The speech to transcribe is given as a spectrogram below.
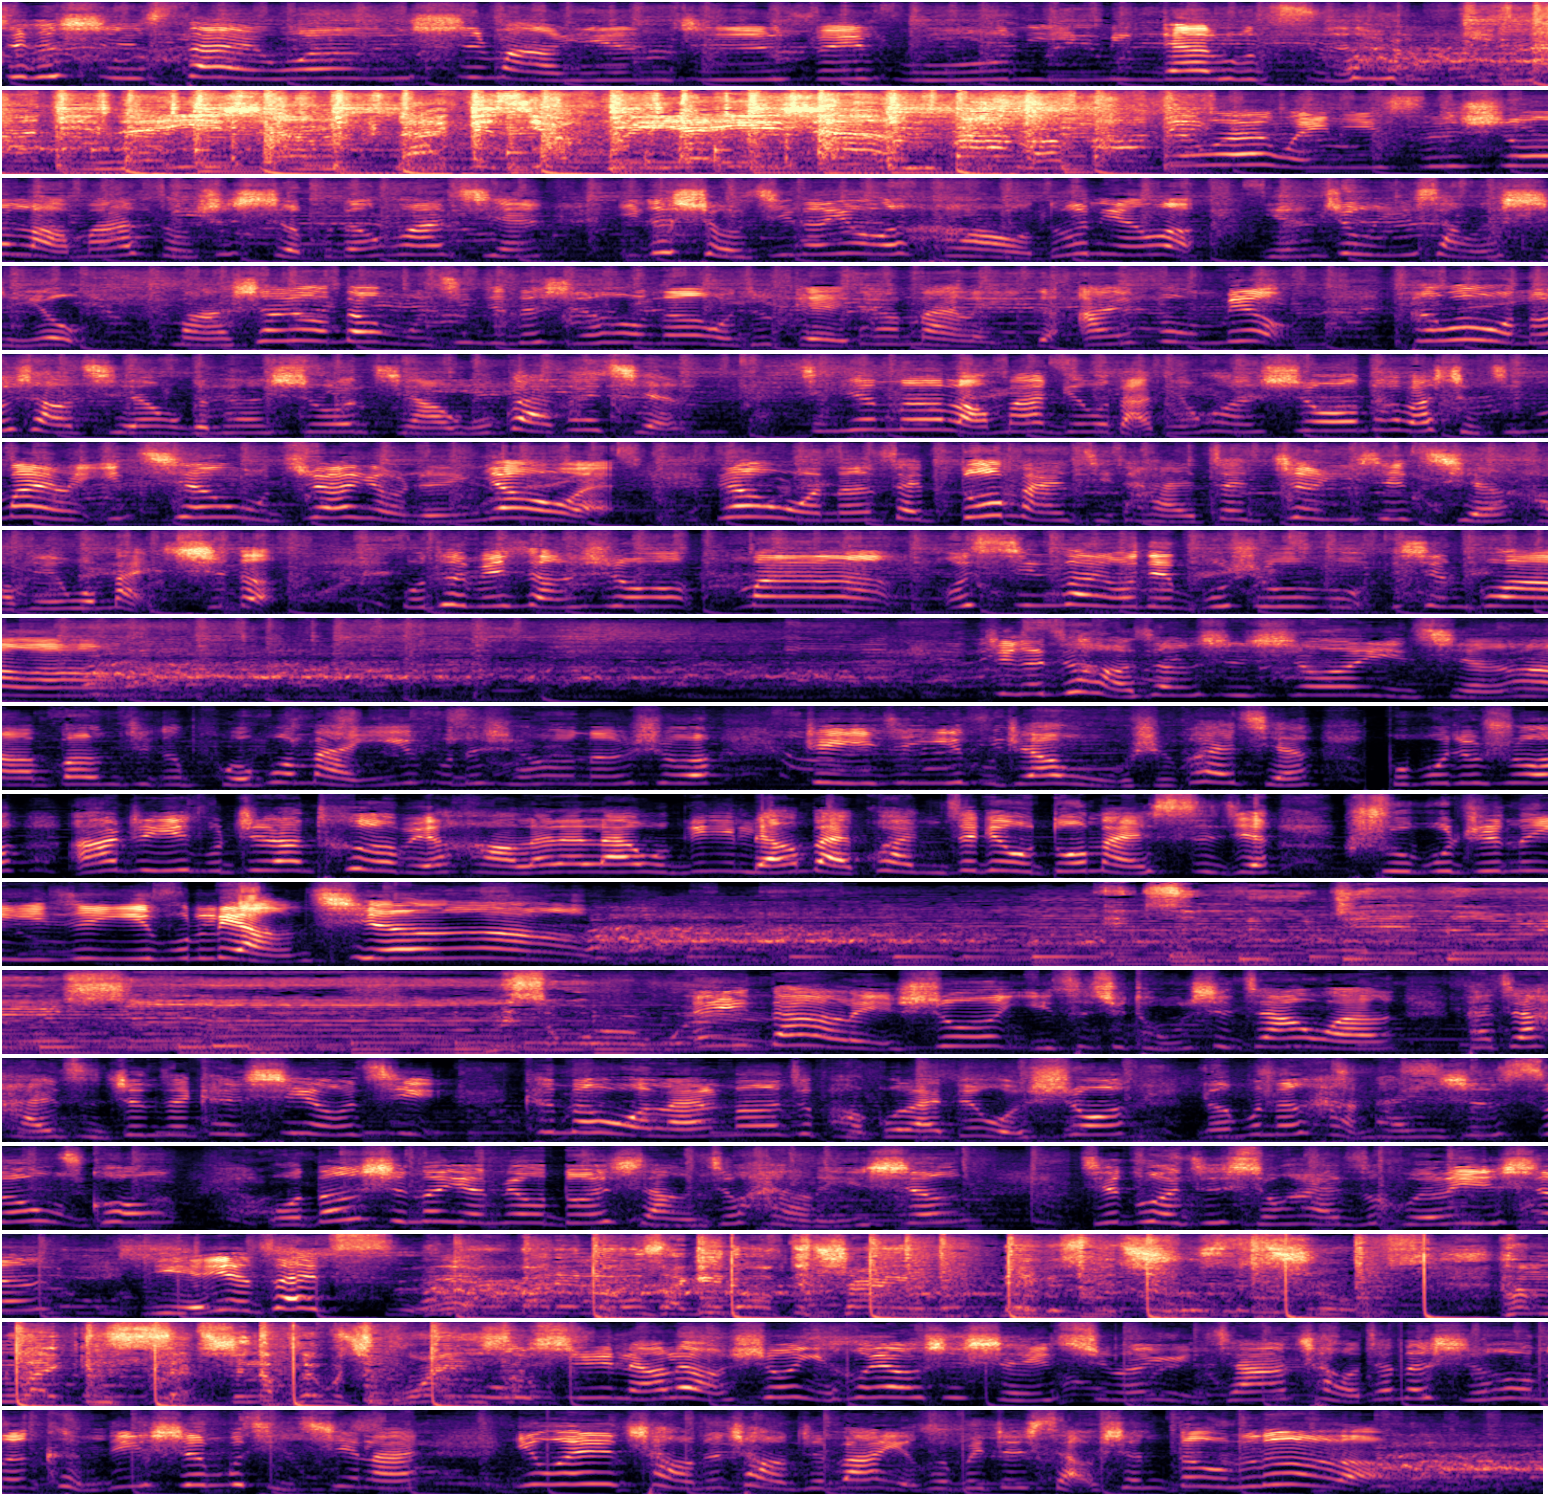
这个是塞翁失马焉知非福，你命该如此。说老妈总是舍不得花钱，一个手机呢用了好多年了，严重影响了使用。马上要到母亲节的时候呢，我就给她买了一个 iPhone 六。她问我多少钱，我跟她说只要五百块钱。今天呢，老妈给我打电话说她把手机卖了一千五，居然有人要哎，让我呢再多买几台，再挣一些钱，好给我买吃的。我特别想说，妈，我心脏有点不舒服，先挂了。这个就好像是说以前啊，帮这个婆婆买衣服的时候呢，说这一件衣服只要五十块钱，婆婆就说啊，这衣服质量特别好，来来来，我给你两百块，你再给我多买四件。殊不知那一件衣服两千啊。去同事家玩，他家孩子正在看《西游记》，看到我来了呢，就跑过来对我说：“能不能喊他一声孙悟空？”我当时呢也没有多想，就喊了一声，结果这熊孩子回了一声：“爷爷在此。” 胡须聊聊说，以后要是谁娶了雨佳，吵架的时候呢，肯定生不起气来，因为吵着吵着吧，也会被这小声逗乐了。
